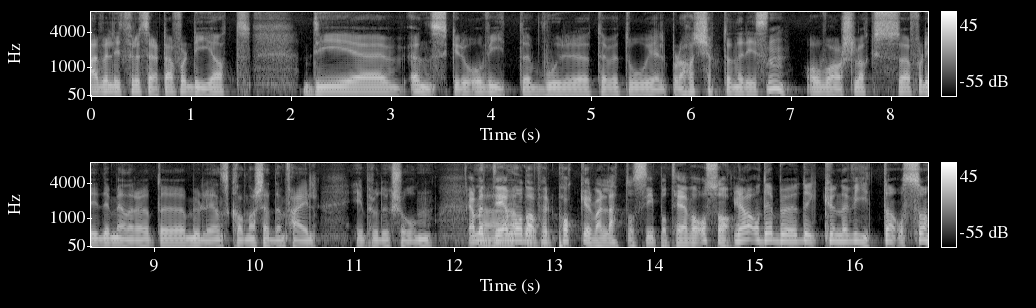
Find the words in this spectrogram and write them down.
er vel litt frustrert av, fordi at de ønsker å vite hvor TV 2 Hjelper deg har kjøpt denne risen, og hva slags Fordi de mener at det muligens kan ha skjedd en feil i produksjonen. Ja, men det må da for pokker være lett å si på TV også? Ja, og det bør de kunne vite også.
